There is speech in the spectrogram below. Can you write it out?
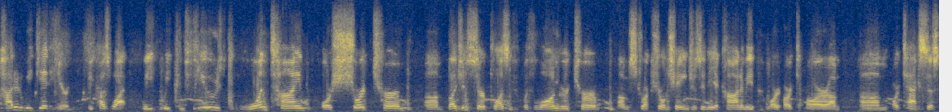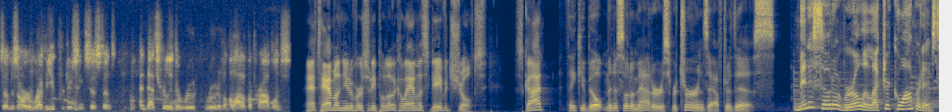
how did we get here? Because what? We, we confused one time or short term um, budget surplus with longer term um, structural changes in the economy or, or, or um, or tax systems or revenue producing systems. And that's really the root, root of a lot of the problems. That's Hamline University political analyst David Schultz. Scott? Thank you, Bill. Minnesota Matters returns after this. Minnesota Rural Electric Cooperatives.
